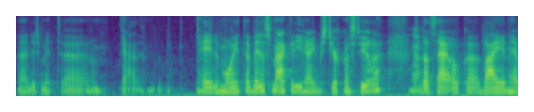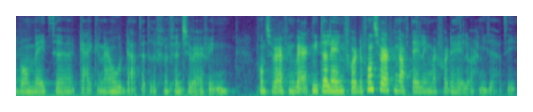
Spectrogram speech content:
Uh, dus met uh, ja, hele mooie tabelles maken die je naar je bestuur kan sturen. Zodat zij ook buy-in hebben om mee te kijken naar hoe data-driven fondsenwerving, fondsenwerving werkt. Niet alleen voor de fondsenwervingafdeling, maar voor de hele organisatie.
